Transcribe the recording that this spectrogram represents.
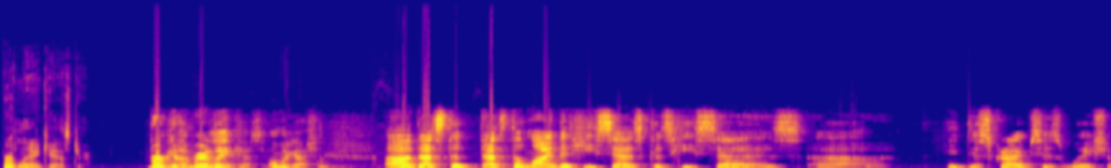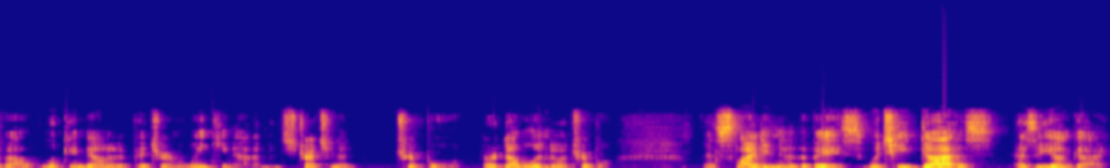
Burt Lancaster. Burt, Burt Lancaster. Oh my gosh, uh, that's the that's the line that he says because he says uh, he describes his wish about looking down at a pitcher and winking at him and stretching a triple or double into a triple and sliding into the base, which he does as a young guy.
